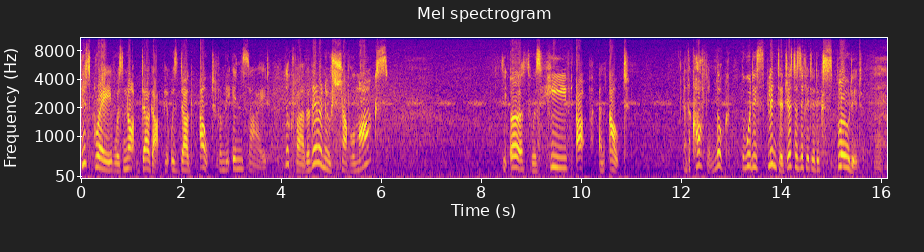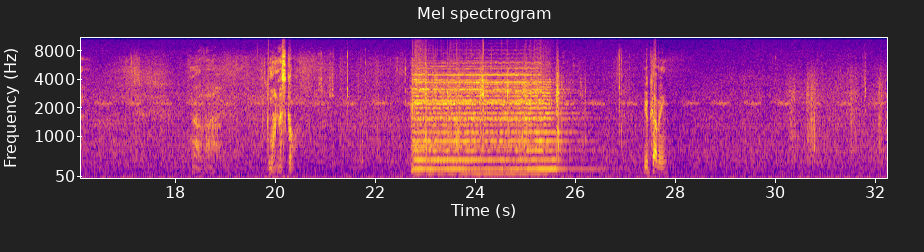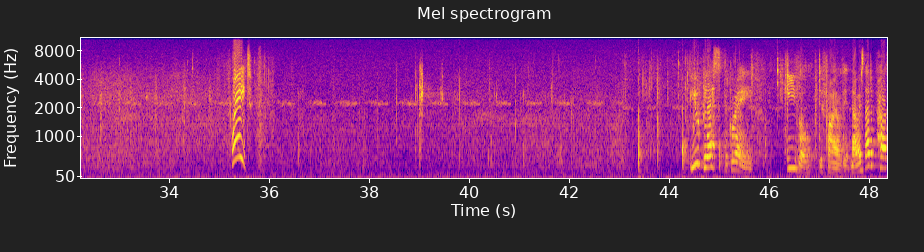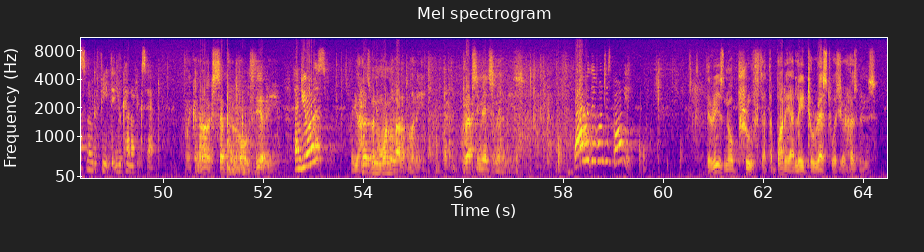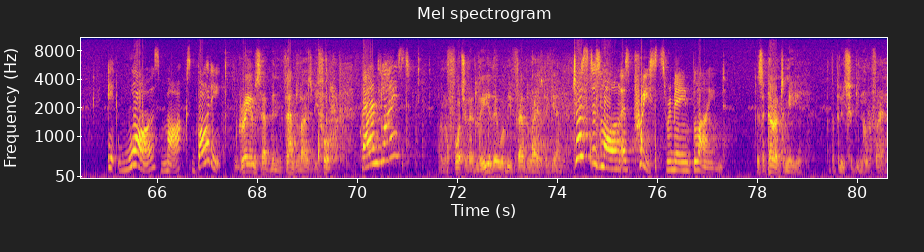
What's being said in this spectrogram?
This grave was not dug up, it was dug out from the inside. Look, Father, there are no shovel marks. The earth was heaved up and out. And the coffin, look, the wood is splintered just as if it had exploded. Well, uh, come on, let's go. You coming? Wait! You blessed the grave. Evil defiled it. Now, is that a personal defeat that you cannot accept? I cannot accept your whole theory. And yours? Your husband won a lot of money. Perhaps he made some enemies. Why would they want his body? There is no proof that the body I laid to rest was your husband's. It was Mark's body. Graves have been vandalized before. Vandalized? Unfortunately, they will be vandalized again. Just as long as priests remain blind. It's apparent to me that the police should be notified.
